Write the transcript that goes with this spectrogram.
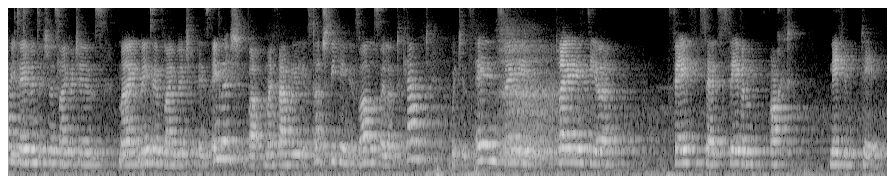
everyday of Indigenous Languages. My native language is English, but my family is Dutch speaking as well, so I love to count, which is 1, 2, 3, 4, 5, 6, 7, 8, 9, 10.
